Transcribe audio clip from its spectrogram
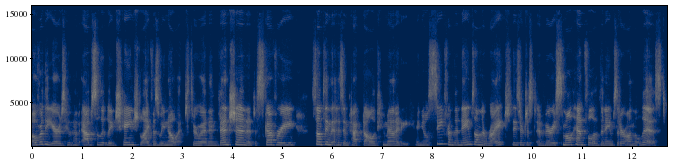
over the years who have absolutely changed life as we know it through an invention, a discovery, something that has impacted all of humanity. And you'll see from the names on the right, these are just a very small handful of the names that are on the list,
